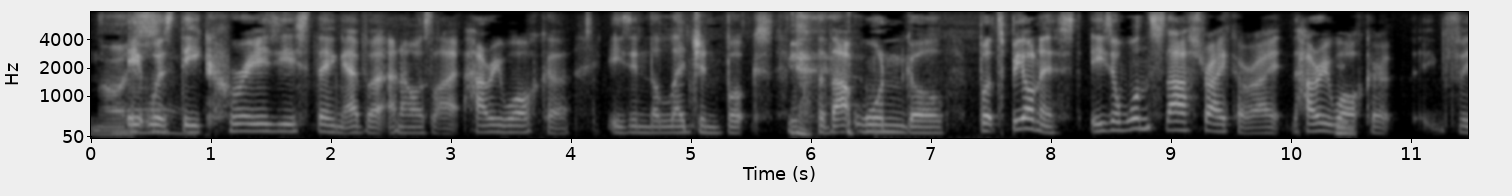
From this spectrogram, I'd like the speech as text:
Nice. It was the craziest thing ever, and I was like, Harry Walker is in the legend books Yeah. for that one goal. But to be honest, he's a one-star striker, right? Harry hmm. Walker, for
